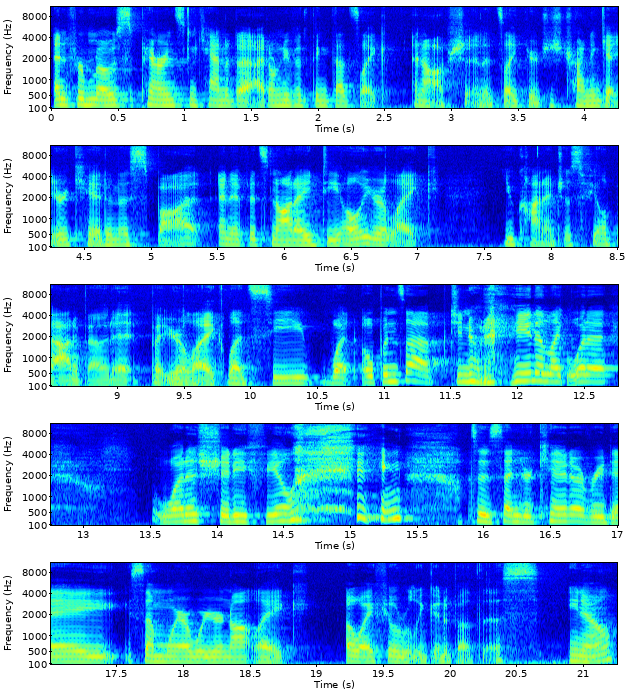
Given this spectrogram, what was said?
And for most parents in Canada, I don't even think that's like an option. It's like you're just trying to get your kid in a spot. And if it's not ideal, you're like, you kind of just feel bad about it. But you're like, let's see what opens up. Do you know what I mean? And like, what a what a shitty feeling to send your kid every day somewhere where you're not like, oh, I feel really good about this, you know?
